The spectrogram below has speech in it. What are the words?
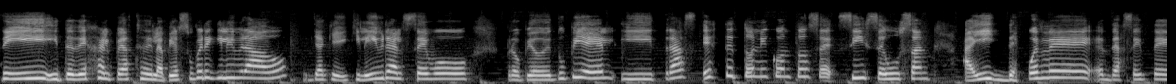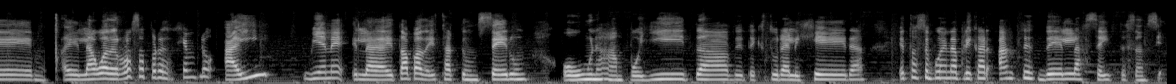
Sí, y te deja el pH de la piel súper equilibrado, ya que equilibra el sebo propio de tu piel. Y tras este tónico, entonces, sí se usan ahí, después de, de aceite, el agua de rosas, por ejemplo, ahí viene la etapa de echarte un serum o unas ampollitas de textura ligera. Estas se pueden aplicar antes del aceite esencial.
